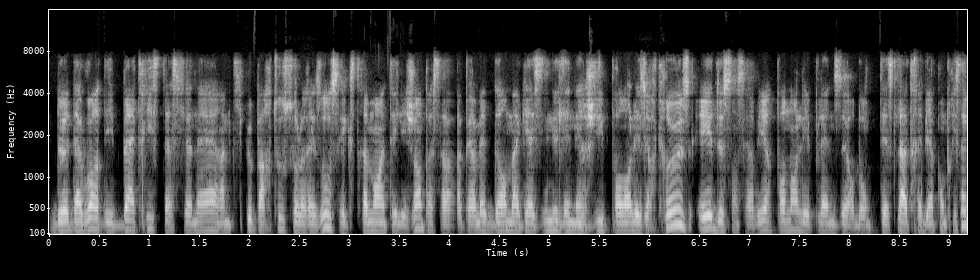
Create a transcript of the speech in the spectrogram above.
d'avoir des batteries stationnaires un petit peu partout sur le réseau, c'est extrêmement intelligent parce que ça va permettre d'emmagasiner de l'énergie pendant les heures creuses et de s'en servir pendant les pleines heures. Donc, Tesla a très bien compris ça.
